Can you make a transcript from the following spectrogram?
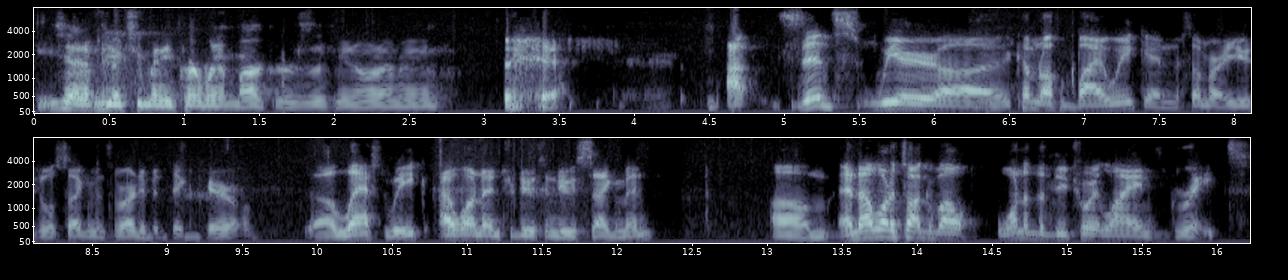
He's had a few too many permanent markers, if you know what I mean. I, since we're uh, coming off a bye week and some of our usual segments have already been taken care of, uh, last week I want to introduce a new segment, um, and I want to talk about one of the Detroit Lions greats,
